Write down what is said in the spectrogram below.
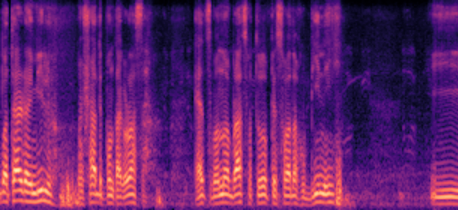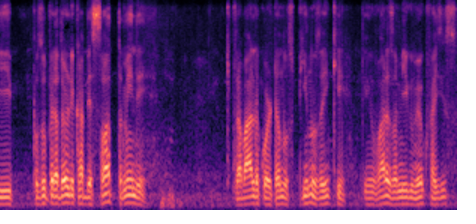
Boa tarde, Emílio Machado de Ponta Grossa. Edson, manda um abraço para todo o pessoal da Rubina aí. E pros operadores de cabeçote também, de, que trabalham cortando os pinos aí, que tenho vários amigos meus que faz isso.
